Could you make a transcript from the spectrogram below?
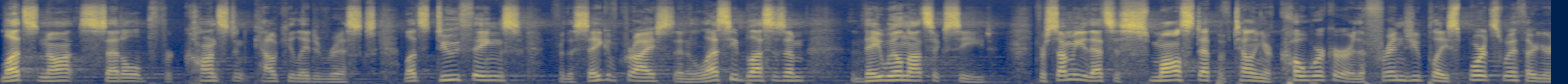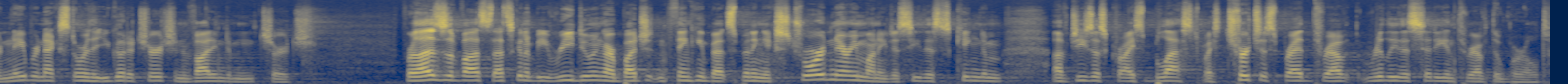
Let's not settle for constant calculated risks. Let's do things for the sake of Christ, and unless He blesses them, they will not succeed. For some of you, that's a small step of telling your coworker or the friends you play sports with or your neighbor next door that you go to church and inviting them to church. For others of us, that's going to be redoing our budget and thinking about spending extraordinary money to see this kingdom of Jesus Christ blessed by churches spread throughout really the city and throughout the world.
